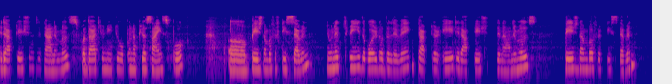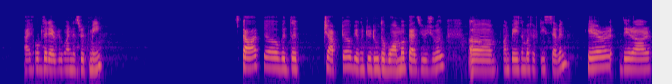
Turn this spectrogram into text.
Adaptations in Animals. For that you need to open up your science book, uh, page number 57. Unit 3, The World of the Living. Chapter 8, Adaptations in Animals, page number 57. I hope that everyone is with me. Start uh, with the chapter, we're going to do the warm up as usual um, on page number 57. Here there are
